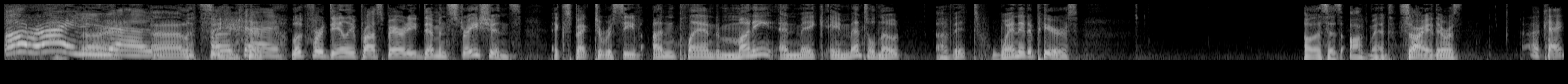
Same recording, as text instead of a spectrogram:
All righty then. Uh, let's see. Okay. here. Look for daily prosperity demonstrations. Expect to receive unplanned money and make a mental note of it when it appears. Oh, that says augment. Sorry, there was okay.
